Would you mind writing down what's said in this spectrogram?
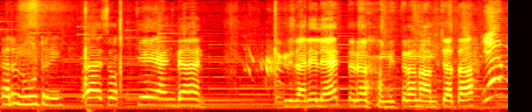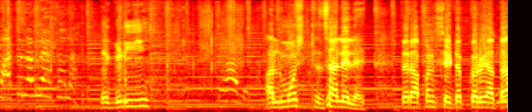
कारण उठ रे. बस ओके अँड डन दगडी झालेले आहेत तर मित्रांनो आमच्या आता दगडी ऑलमोस्ट झालेले आहेत. तर आपण सेटअप करूया आता.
